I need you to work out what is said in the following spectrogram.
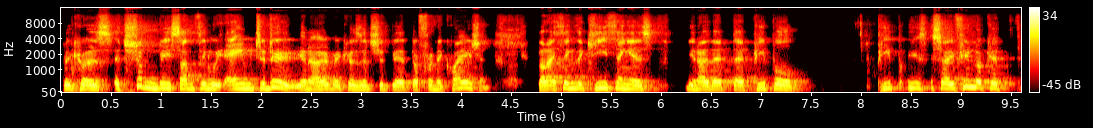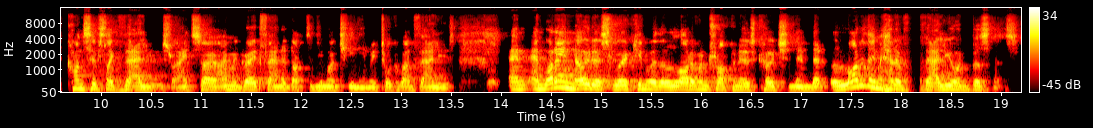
because it shouldn't be something we aim to do, you know, because it should be a different equation. But I think the key thing is, you know, that that people people so if you look at concepts like values right? So i'm a great fan of dr demartini and we talk about values. And and what i noticed working with a lot of entrepreneurs coaching them that a lot of them had a value on business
